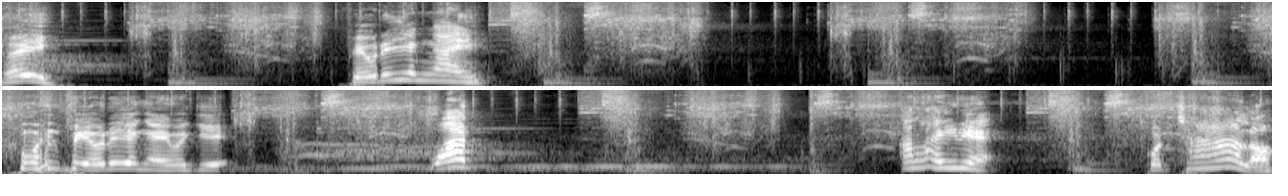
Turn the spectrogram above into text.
เฮ้ย เฟลได้ยังไง มันเฟลได้ยังไงเมื่อกี้ วัด อะไรเนี่ย กดช้าเหรอ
